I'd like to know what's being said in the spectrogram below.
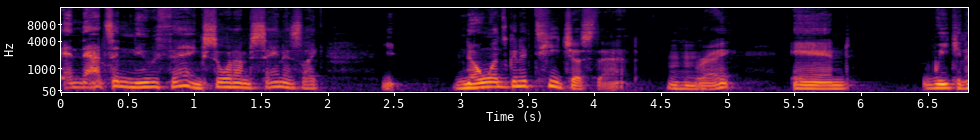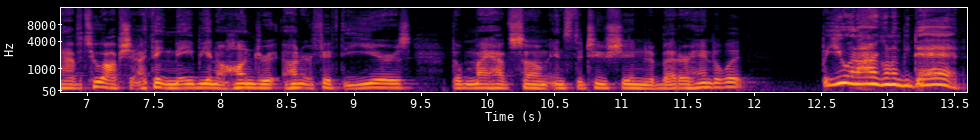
and that's a new thing. So what I'm saying is like, no one's going to teach us that, right? And we can have two options. I think maybe in 100, 150 years, they might have some institution to better handle it. But you and I are going to be dead.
